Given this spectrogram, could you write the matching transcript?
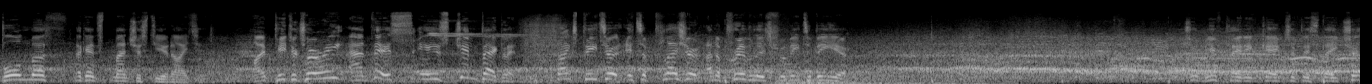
Bournemouth against Manchester United. I'm Peter Drury, and this is Jim Beglin. Thanks, Peter. It's a pleasure and a privilege for me to be here. Jim, you've played in games of this nature.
